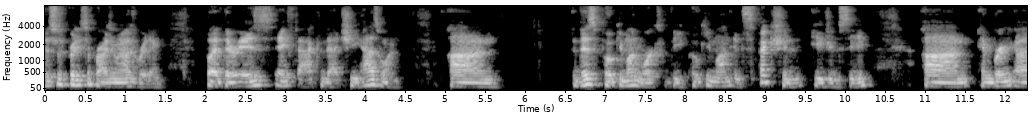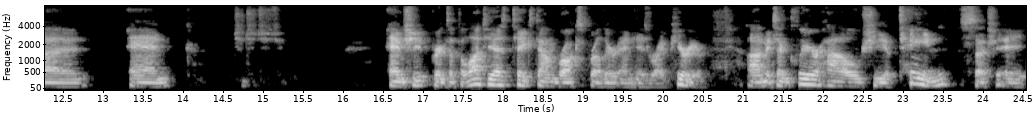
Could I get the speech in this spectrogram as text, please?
this was pretty surprising when I was reading, but there is a fact that she has one. Um, this Pokemon works with the Pokemon Inspection Agency, um, and bring uh, and and she brings up the Latias, takes down Brock's brother and his Rhyperior. Um, it's unclear how she obtained such a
